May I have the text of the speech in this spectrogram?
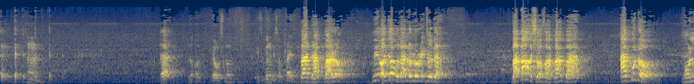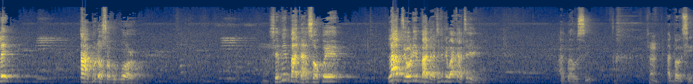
Ẹ́? No, there was no. It's going to be surprising. bàdà parọ́ ní ọjọ́ wo la ló lórí tó dà bàbá ọ̀ṣọ́fà pàápàá a gbọ́dọ̀ mọ́lé a gbọ́dọ̀ sọ gbogbo ọ̀rọ̀. Ṣebí bàdà sọ pé láti orí bàdà títí di wákàtí àgbà òsì Hmm. Agba Osi,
